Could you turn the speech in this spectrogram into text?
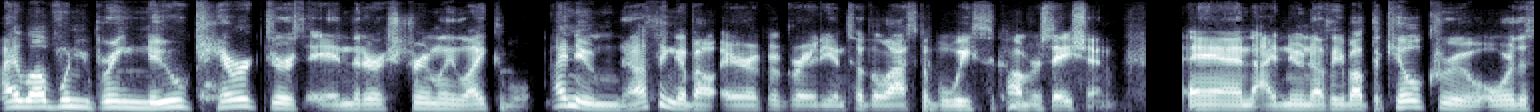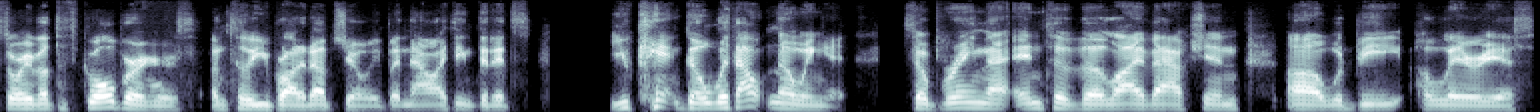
I love when you bring new characters in that are extremely likable. I knew nothing about Eric O'Grady until the last couple weeks of conversation. And I knew nothing about the Kill Krew or the story about the Skrull Burgers until you brought it up, Joey. But now I think that it's you can't go without knowing it. So bring that into the live action uh, would be hilarious.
